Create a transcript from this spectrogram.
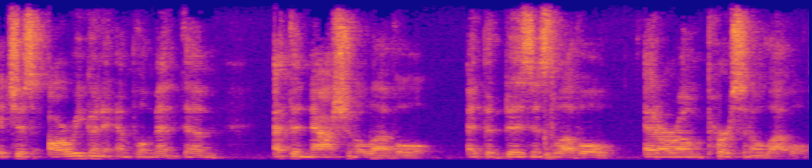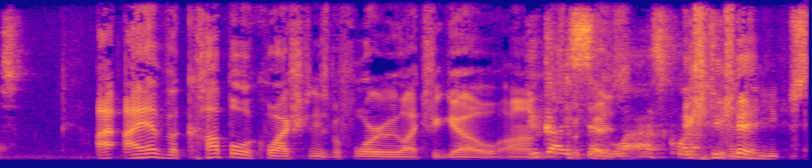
It's just are we going to implement them at the national level, at the business level, at our own personal levels? I, I, have a couple of questions before we let you go. Um, you guys said last question. you if,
